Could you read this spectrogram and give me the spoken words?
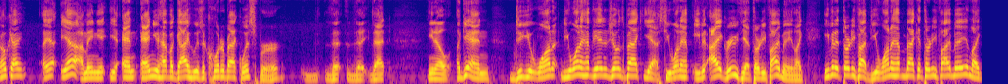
Okay. Uh, yeah, yeah. I mean, y y and and you have a guy who's a quarterback whisperer. That that, that you know, again, do you want do you want to have Daniel Jones back? Yes. Do you want to have even? I agree with you at thirty five million. Like even at thirty five, do you want to have him back at thirty five million? Like,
